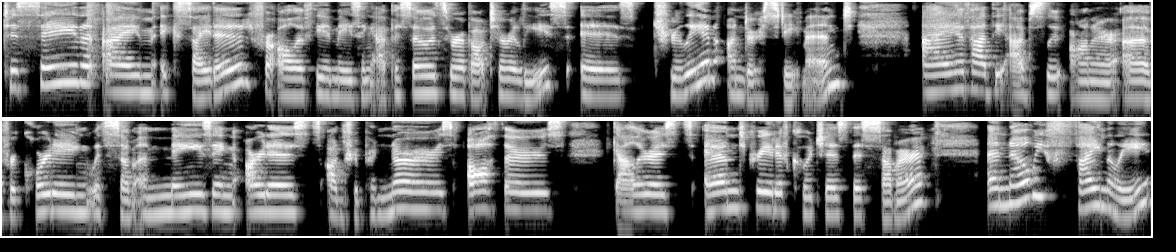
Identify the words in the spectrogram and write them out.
To say that I'm excited for all of the amazing episodes we're about to release is truly an understatement. I have had the absolute honor of recording with some amazing artists, entrepreneurs, authors, gallerists, and creative coaches this summer. And now we finally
